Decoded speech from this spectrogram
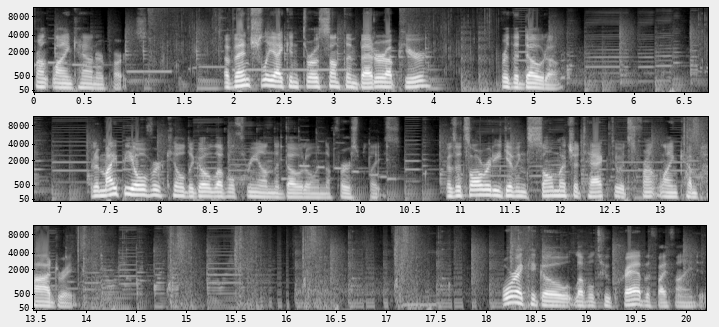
frontline counterparts. Eventually I can throw something better up here for the Dodo. But it might be overkill to go level 3 on the Dodo in the first place. Because it's already giving so much attack to its frontline compadre. Or I could go level 2 Crab if I find it.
